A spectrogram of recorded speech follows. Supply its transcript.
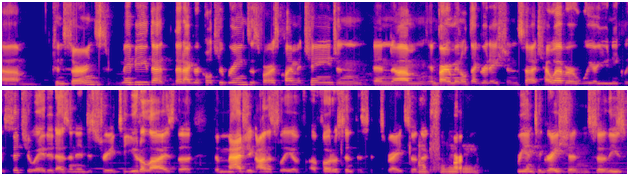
um, concerns maybe that that agriculture brings as far as climate change and and um, environmental degradation and such. However, we are uniquely situated as an industry to utilize the the magic, honestly, of, of photosynthesis, right? So the reintegration. So these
